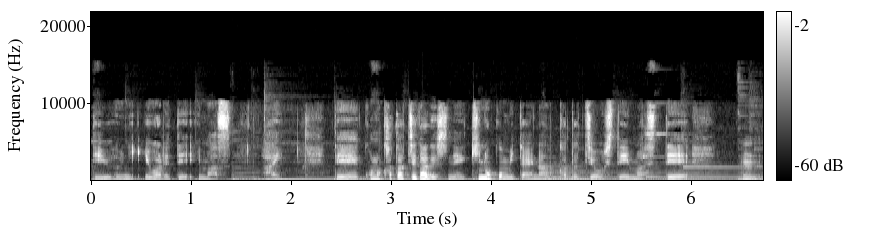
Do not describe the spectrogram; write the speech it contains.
ていうふうに言われています。はい、でこの形がですねキノコみたいな形をしていまして、うん、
